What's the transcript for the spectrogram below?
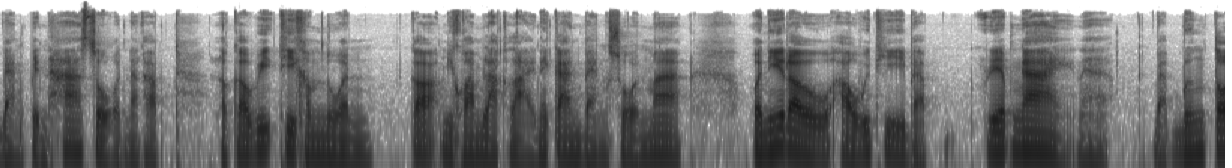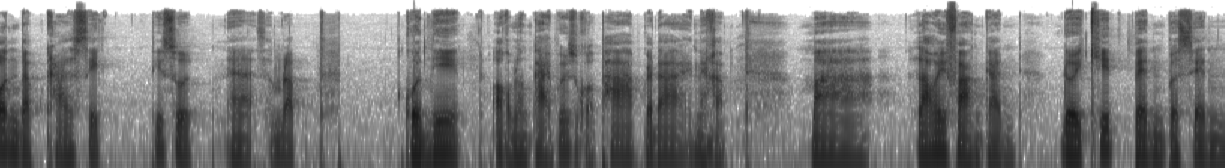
แบ่งเป็น 5 โซนนะครับ แล้วก็วิธีคำนวณก็มีความหลากหลายในการแบ่งโซนมาก วันนี้เราเอาวิธีแบบเรียบง่ายนะฮะ แบบเบื้องต้นแบบคลาสสิกที่สุดนะฮะสำหรับคนที่ออกกำลังกายเพื่อสุขภาพก็ได้นะครับ มาเล่าให้ฟังกัน โดยคิดเป็นเปอร์เซ็นต์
